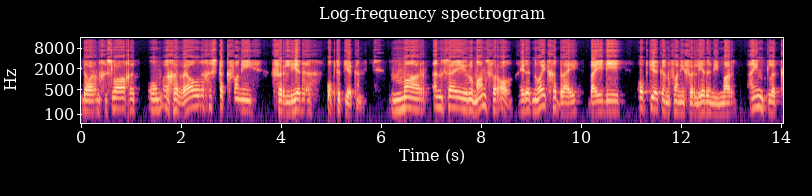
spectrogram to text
daarin geslaag het om 'n geweldige stuk van die verlede op te teken. Maar in sy romans veral het dit nooit gebly by die opteken van die verlede nie, maar eintlik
